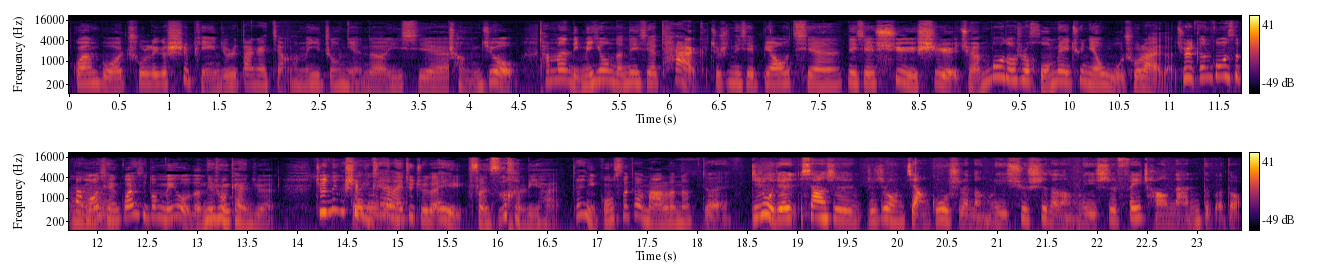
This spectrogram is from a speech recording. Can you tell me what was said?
官博出了一个视频，就是大概讲他们一周年的一些成就。他们里面用的那些 tag，就是那些标签、那些叙事，全部都是狐妹去年舞出来的，就是跟公司半毛钱关系都没有的那种感觉。就那个视频看下来就觉得，哎，粉丝很厉害，但是你公司干嘛了呢？对。其实我觉得像是就这种讲故事的能力、叙事的能力是非常难得的，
